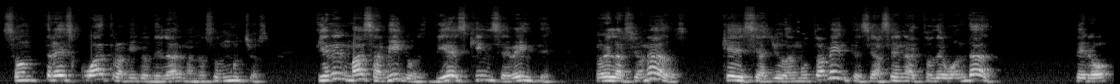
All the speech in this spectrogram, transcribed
son tres, cuatro amigos del alma, no son muchos. Tienen más amigos, 10, 15, 20, relacionados, que se ayudan mutuamente, se hacen actos de bondad, pero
